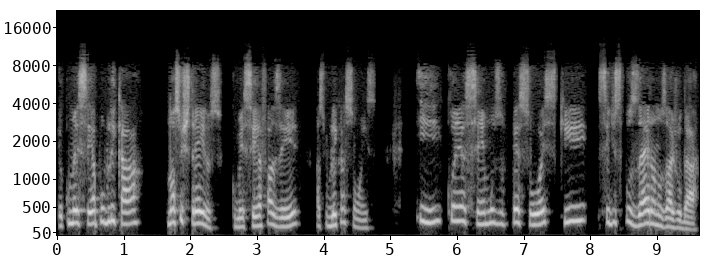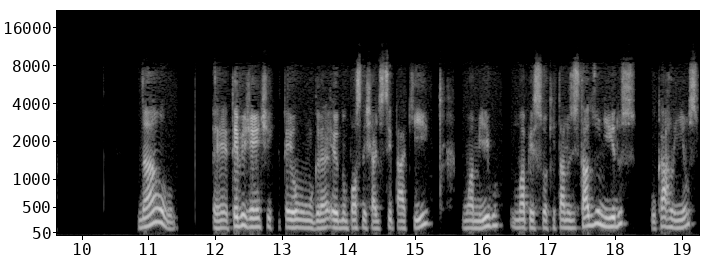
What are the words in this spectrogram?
eu comecei a publicar nossos treinos, comecei a fazer as publicações. E conhecemos pessoas que se dispuseram a nos ajudar. Não, é, teve gente tem um eu não posso deixar de citar aqui, um amigo, uma pessoa que está nos Estados Unidos, o Carlinhos.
